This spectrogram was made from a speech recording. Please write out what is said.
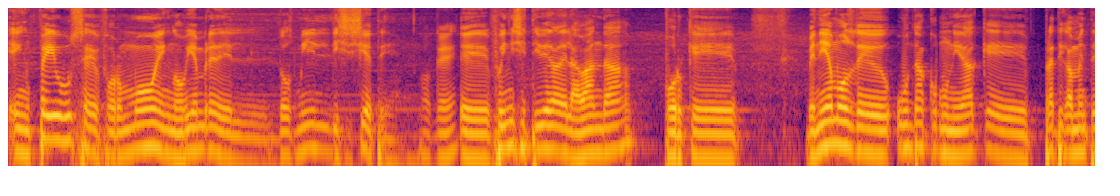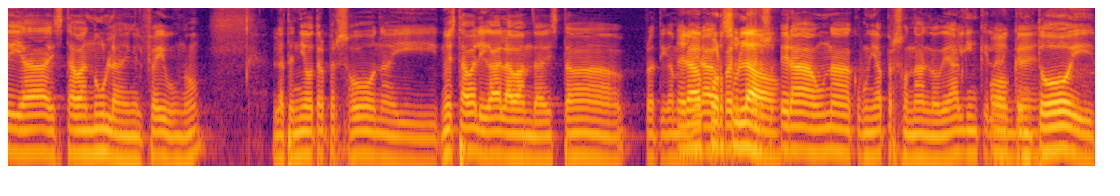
en Facebook se formó en noviembre del 2017. Ok. Eh, fue iniciativa de la banda porque veníamos de una comunidad que prácticamente ya estaba nula en el Facebook, ¿no? La tenía otra persona y no estaba ligada a la banda, estaba prácticamente... Era por su lado. Era una comunidad personal, ¿no? De alguien que la Ok. inventó y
